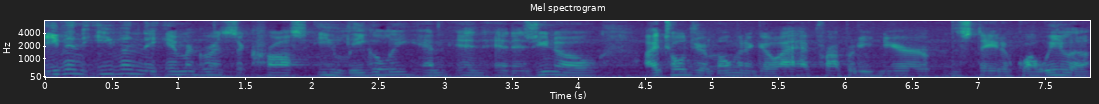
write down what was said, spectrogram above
even even the immigrants that cross illegally, and, and, and as you know, I told you a moment ago, I have property near the state of Coahuila,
